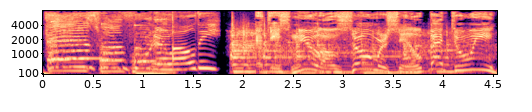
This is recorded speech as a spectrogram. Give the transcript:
Fans van Voordeel. Aldi. Het is nu al zomersale bij Toei.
